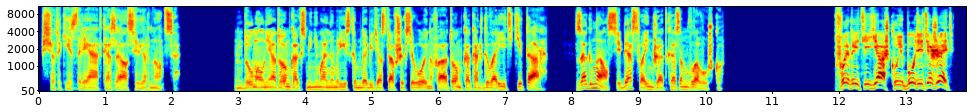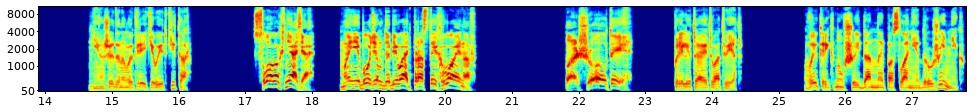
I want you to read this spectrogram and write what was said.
Все-таки зря отказался вернуться. Думал не о том, как с минимальным риском добить оставшихся воинов, а о том, как отговорить китар. Загнал себя своим же отказом в ловушку. «Выдайте яшку и будете жить!» Неожиданно выкрикивает китар. «Слово князя! Мы не будем добивать простых воинов!» «Пошел ты!» — прилетает в ответ. Выкрикнувший данное послание дружинник,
